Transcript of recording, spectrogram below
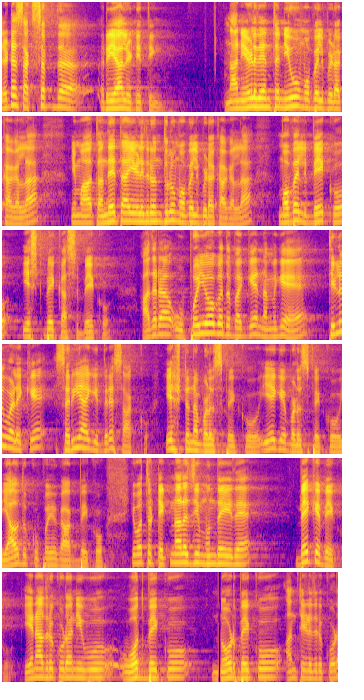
Let us accept the reality thing ನಾನು ಹೇಳಿದೆ ಅಂತ ನೀವು ಮೊಬೈಲ್ ಬಿಡೋಕ್ಕಾಗಲ್ಲ. ನಿಮ್ಮ ತಂದೆ ತಾಯಿ ಹೇಳಿದ್ರು ಅಂತಲೂ ಮೊಬೈಲ್ ಬಿಡೋಕ್ಕಾಗಲ್ಲ. ಮೊಬೈಲ್ ಬೇಕು, ಎಷ್ಟು ಬೇಕು ಅಷ್ಟು ಬೇಕು. ಅದರ ಉಪಯೋಗದ ಬಗ್ಗೆ ನಮಗೆ ತಿಳುವಳಿಕೆ ಸರಿಯಾಗಿದ್ದರೆ ಸಾಕು. ಎಷ್ಟನ್ನು ಬಳಸಬೇಕು, ಹೇಗೆ ಬಳಸಬೇಕು ಯಾವುದಕ್ಕೆ ಉಪಯೋಗ ಆಗಬೇಕು. ಇವತ್ತು ಟೆಕ್ನಾಲಜಿ ಮುಂದೆ ಇದೆ, ಬೇಕೇ ಬೇಕು. ಏನಾದರೂ ಕೂಡ ನೀವು ಓದಬೇಕು, ನೋಡಬೇಕು ಅಂತೇಳಿದರೂ ಕೂಡ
